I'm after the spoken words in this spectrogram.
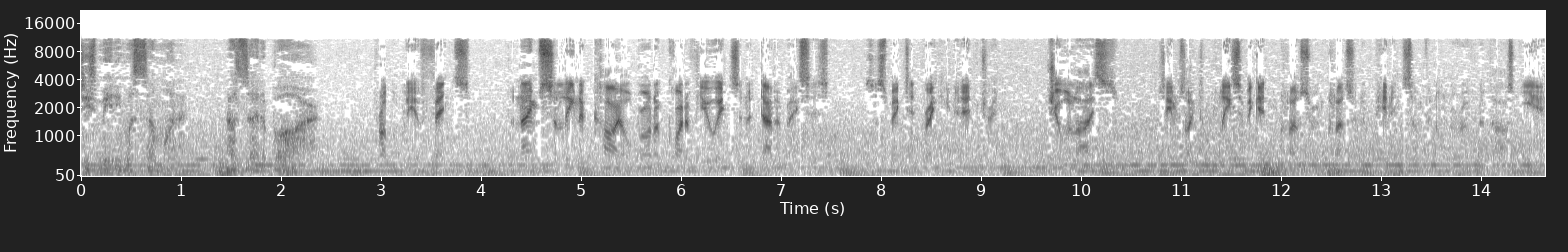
She's meeting with someone outside a bar. Probably a fence. The name Selina Kyle brought up quite a few hits in the databases. Suspected breaking and entering. Jewel eyes. Seems like the police have been getting closer and closer to pinning something on her over the past year.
